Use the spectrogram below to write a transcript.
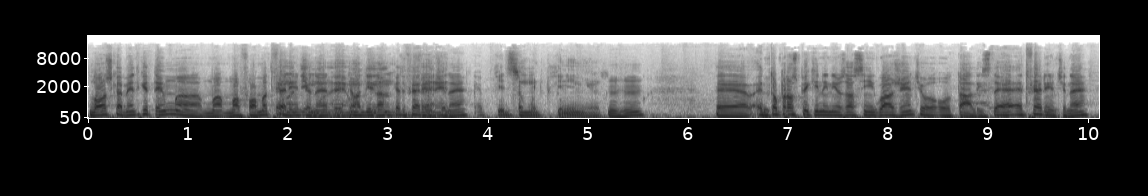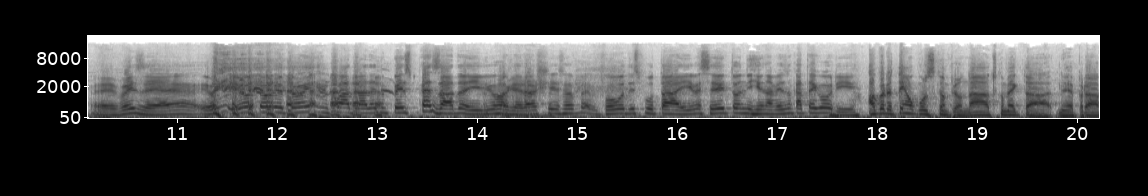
Logicamente que tem uma, uma, uma forma diferente, né? Tem uma dinâmica diferente, diferente, né? É porque eles são muito pequenininhos. Uhum. É, então, para os pequenininhos assim, igual a gente, o, o Thales, é, é, diferente, né? É, pois é. Eu, eu, tô, eu tô enquadrado no peso pesado aí, viu, Rogério? Acho que se eu for disputar aí, vai ser eu e Tony Rio na mesma categoria. Agora, tem alguns campeonatos, como é que tá, né, para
